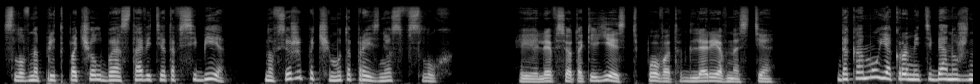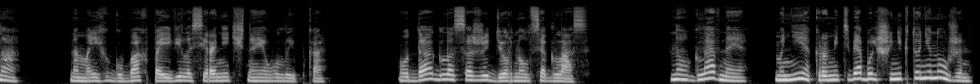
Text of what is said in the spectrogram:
словно предпочел бы оставить это в себе, но все же почему-то произнес вслух. «Или все таки есть повод для ревности?» «Да кому я, кроме тебя, нужна?» На моих губах появилась ироничная улыбка. У Дагласа же дернулся глаз. «Но главное, мне, кроме тебя, больше никто не нужен.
